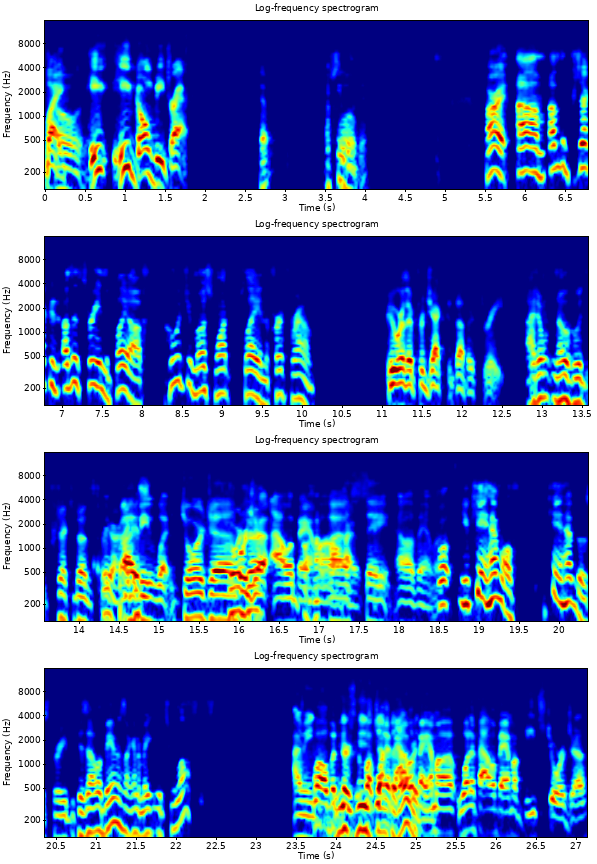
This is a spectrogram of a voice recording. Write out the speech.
Like Oh. he he gonna be drafted. He will Absolutely. be. All right. Um, of the projected other three in the playoff, who would you most want to play in the first round? Who are the projected other three? I don't know who the projected other three It'll are. I Probably guess, be what Georgia, Georgia, Georgia, Alabama, Ohio, Ohio, State, Alabama. well, you can't have all. You can't have those three because Alabama's not going to make it with two losses. I mean, Well, but who's- there's who's but what if jumping over them? Alabama? What if Alabama beats Georgia?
